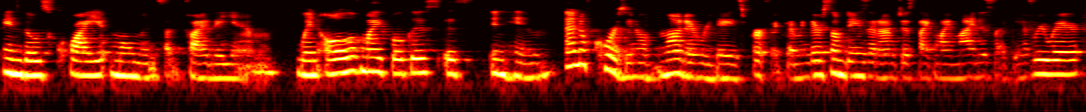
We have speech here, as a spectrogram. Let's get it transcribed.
in those quiet moments at 5 a.m. when all of my focus is in Him. And of course, you know, not every day is perfect. I mean, there's some days that I'm just like, my mind is like everywhere.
